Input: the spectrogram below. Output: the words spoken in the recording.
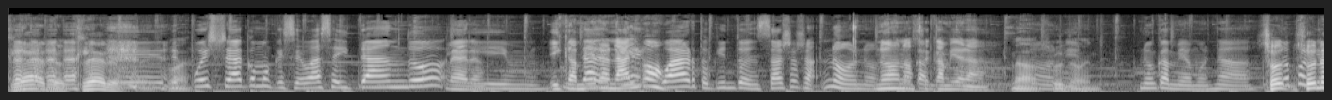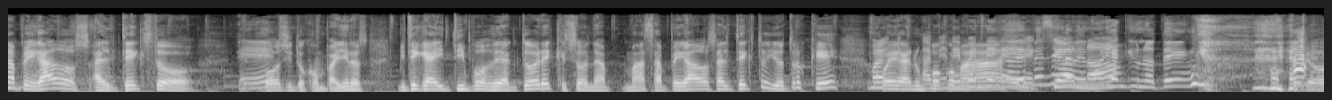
Claro, claro. eh, Bueno. después ya como que se va aceitando. Claro. Y, ¿Y cambiaron ya, algo? cuarto, quinto ensayo ya. No, no. No, no se cambió nada. No, absolutamente. No, cambiamos nada. ¿Son, No, son no- apegados al texto, eh, ¿Eh? vos y tus compañeros? Viste que hay tipos de actores que son a- más apegados al texto y otros que Bueno, juegan un poco depende de más. la Depende de la memoria ¿no? que uno tenga. Pero,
